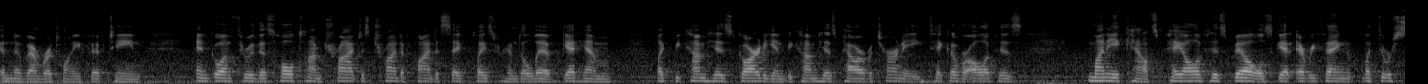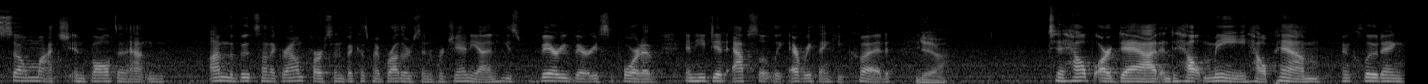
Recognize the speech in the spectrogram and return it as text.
in november of 2015 and going through this whole time trying just trying to find a safe place for him to live get him like become his guardian become his power of attorney take over all of his money accounts pay all of his bills get everything. Like there was so much involved in that. And i'm the boots on the ground person because my brother's in virginia and he's very very supportive and he did absolutely everything he could Yeah. to help our dad and to help me help him, including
